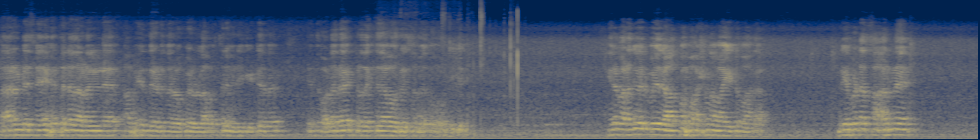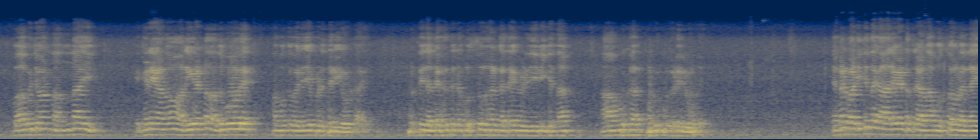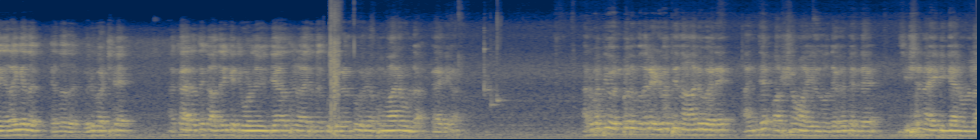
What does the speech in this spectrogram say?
സാറിന്റെ സ്നേഹത്തിന്റെ തണലിൽ അഭയം തേടുന്നതിനൊക്കെയുള്ള അവസരം എനിക്ക് കിട്ടിയത് എന്ന് വളരെ കൃതജ്ഞത ഒരു സമയത്ത് ഓർമ്മിക്കുന്നു. ഇങ്ങനെ പറഞ്ഞു വരുമ്പോൾ ഒരു ആത്മഭാഷണമായിട്ട് മാറാം. പ്രിയപ്പെട്ട സാറിനെ ബാബു ജോൺ നന്നായി എങ്ങനെയാണോ അറിയേണ്ടത് അതുപോലെ നമുക്ക് പരിചയപ്പെടുത്തുകയുണ്ടായി പ്രത്യേകിച്ച് അദ്ദേഹത്തിന്റെ പുസ്തകങ്ങൾക്ക് അദ്ദേഹം എഴുതിയിരിക്കുന്ന ആമുഖ കുറിപ്പുകളിലൂടെ ഞങ്ങൾ പഠിക്കുന്ന കാലഘട്ടത്തിലാണ് ആ പുസ്തകങ്ങളെല്ലാം ഇറങ്ങിയത് എന്നത്. ഒരു പക്ഷേ അക്കാലത്ത് കാതലിക്കറ്റ് കോളേജ് വിദ്യാർത്ഥികളായിരുന്ന കുട്ടികൾക്ക് ഒരു അഭിമാനമുള്ള കാര്യമാണ്. അറുപത്തി ഒൻപത് മുതൽ എഴുപത്തിനാല് വരെ അഞ്ച് വർഷമായിരുന്നു അദ്ദേഹത്തിന്റെ ശിഷ്യനായിരിക്കാനുള്ള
